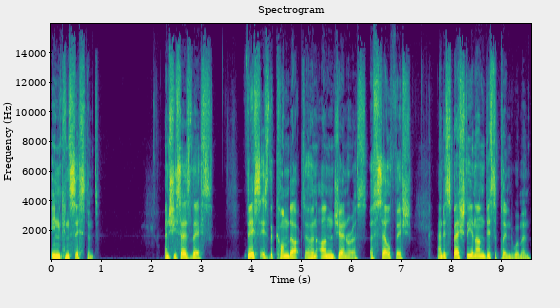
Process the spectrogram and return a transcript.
inconsistent. And she says this This is the conduct of an ungenerous, a selfish, and especially an undisciplined woman,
